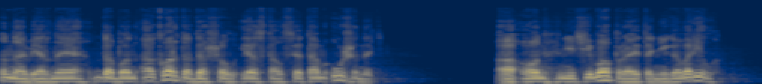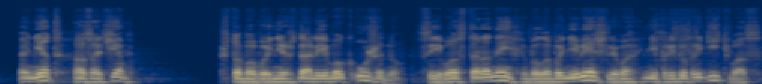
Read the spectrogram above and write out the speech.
«Наверное, до Бон-Аккорда дошел и остался там ужинать. А он ничего про это не говорил? Нет, а зачем? Чтобы вы не ждали его к ужину. С его стороны было бы невежливо не предупредить вас.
